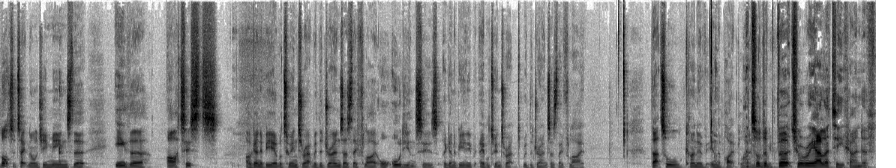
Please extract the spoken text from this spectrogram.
lots of technology means that either artists are going to be able to interact with the drones as they fly, or audiences are going to be able to interact with the drones as they fly. That's all kind of in the pipeline. That sort of virtual reality kind of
